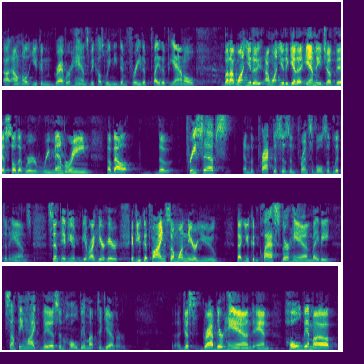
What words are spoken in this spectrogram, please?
I don't know that you can grab her hands because we need them free to play the piano. But I want you to I want you to get an image of this so that we're remembering about the precepts and the practices and principles of lifted hands. Cynthia, if you get right here, here, if you could find someone near you that you can clasp their hand, maybe something like this, and hold them up together. Uh, just grab their hand and hold them up.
